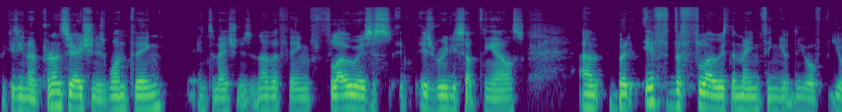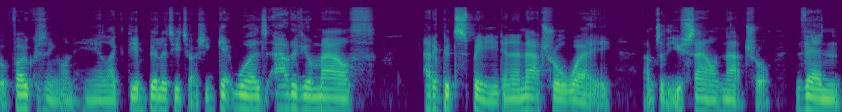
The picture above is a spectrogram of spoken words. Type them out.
because, you know, pronunciation is one thing, intonation is another thing, flow is, is really something else. Um, but if the flow is the main thing you're, you're, you're focusing on here, like the ability to actually get words out of your mouth at a good speed in a natural way, um, so that you sound natural, then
